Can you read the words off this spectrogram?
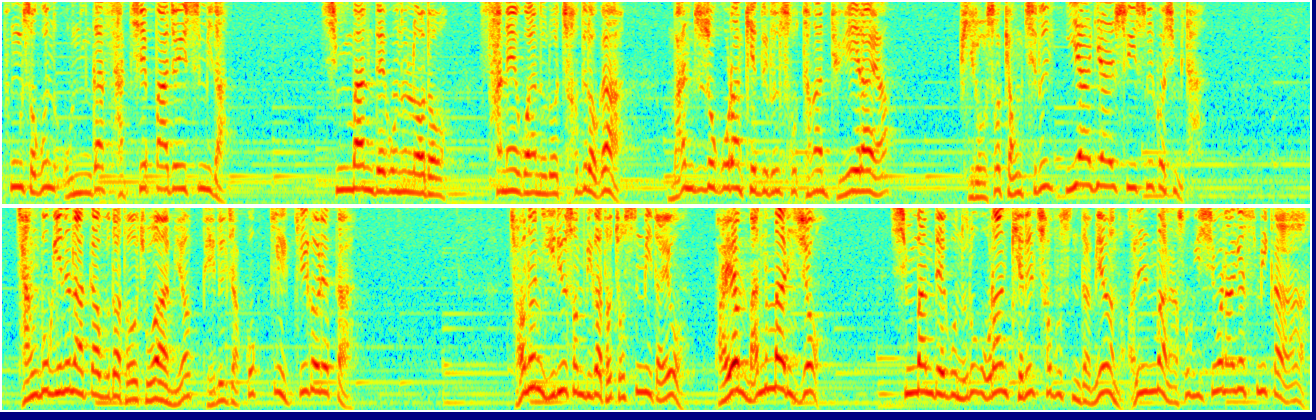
풍속은 온갖 사치에 빠져 있습니다. 10만 대군을 얻어 산해관으로 쳐들어가 만주족 오랑캐들을 소탕한 뒤에라야 비로소 경치를 이야기할 수 있을 것입니다. 장보기는 아까보다 더 좋아하며 배를 잡고 낄낄거렸다. 저는 이류 선비가 더 좋습니다요. 과연 맞는 말이죠. 10만 대군으로 오랑캐를 쳐부순다면 얼마나 속이 시원하겠습니까?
